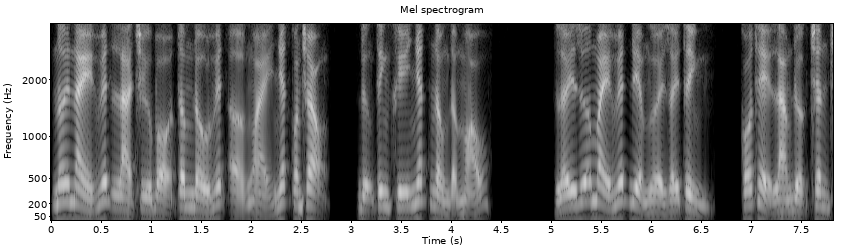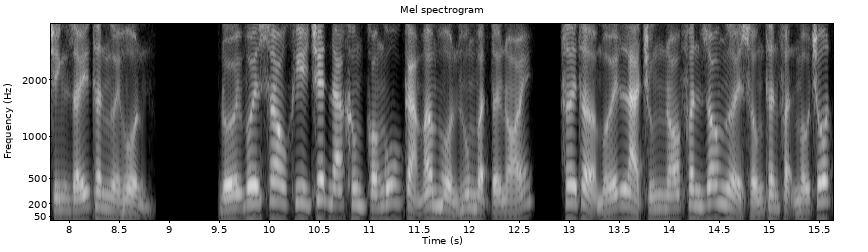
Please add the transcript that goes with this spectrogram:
Nơi này huyết là trừ bỏ tâm đầu huyết ở ngoài nhất quan trọng, đựng tinh khí nhất nồng đậm máu. Lấy giữa mày huyết điểm người giấy tình, có thể làm được chân chính giấy thân người hồn. Đối với sau khi chết đã không có ngũ cảm âm hồn hung vật tới nói, hơi thở mới là chúng nó phân rõ người sống thân phận mấu chốt.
